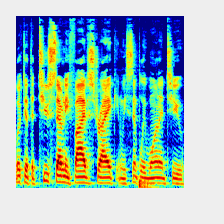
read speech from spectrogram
looked at the 275 strike and we simply wanted to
